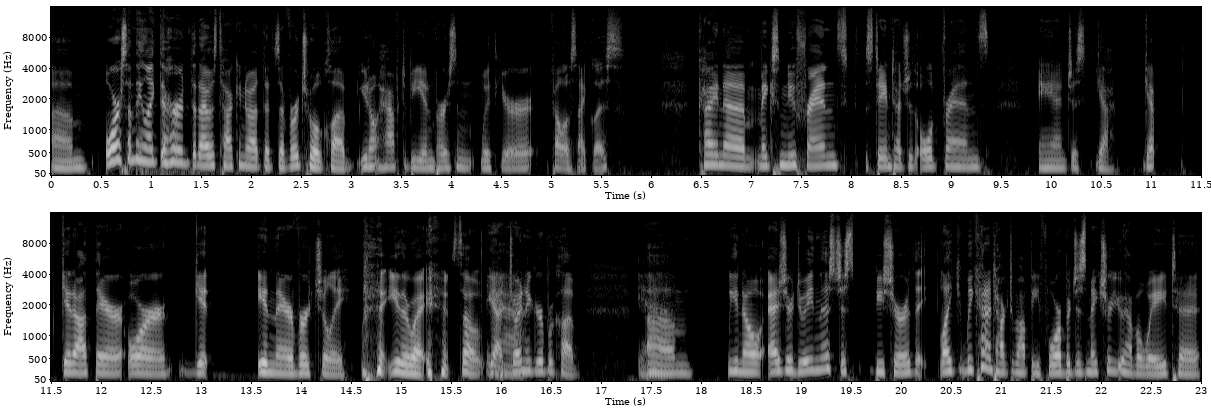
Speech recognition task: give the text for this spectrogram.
Um, or something like the herd that I was talking about that's a virtual club. You don't have to be in person with your fellow cyclists. Kind of make some new friends, stay in touch with old friends, and just, yeah, yep, get out there or get in there virtually. Either way. So, yeah, Yeah. join a group or club Yeah. um you know as you're doing this just be sure that like we kind of talked about before but just make sure you have a way to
